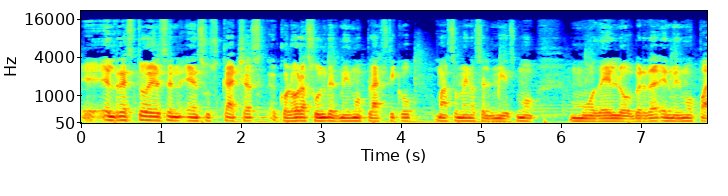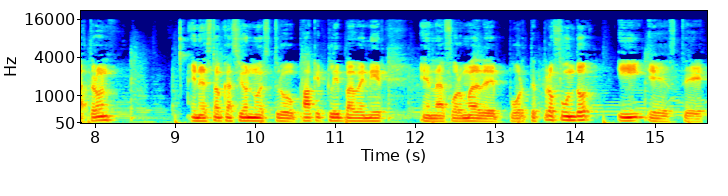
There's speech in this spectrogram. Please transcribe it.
el resto es en, sus cachas color azul del mismo plástico, más o menos el mismo modelo, ¿verdad? El mismo patrón. En esta ocasión nuestro pocket clip va a venir en la forma de porte profundo y este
